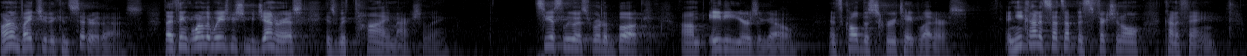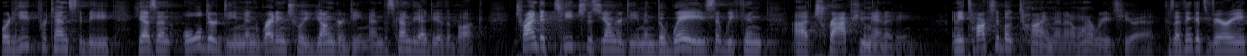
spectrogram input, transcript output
I want to invite you to consider this. I think one of the ways we should be generous is with time, actually. C.S. Lewis wrote a book um, 80 years ago, and it's called The Screwtape Letters. And he kind of sets up this fictional kind of thing where he pretends to be, he has an older demon writing to a younger demon. That's kind of the idea of the book trying to teach this younger demon the ways that we can uh, trap humanity. And he talks about time and. I want to read to you it because I think it's very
